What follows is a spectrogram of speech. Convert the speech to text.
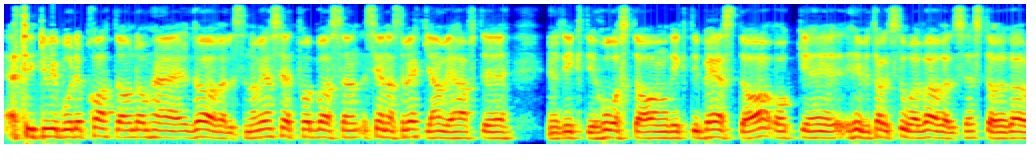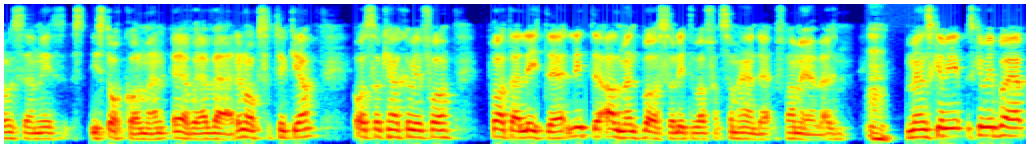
Jag tycker vi borde prata om de här rörelserna vi har sett på börsen senaste veckan. Vi har haft eh, en riktig hårsdag och en riktig bäsdag och eh, överhuvudtaget stora rörelser, större rörelser än i, i Stockholm än övriga världen också tycker jag. Och så kanske vi får prata lite, lite allmänt börs och lite vad som händer framöver. Mm. Men ska vi, ska vi börja,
